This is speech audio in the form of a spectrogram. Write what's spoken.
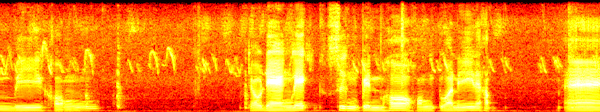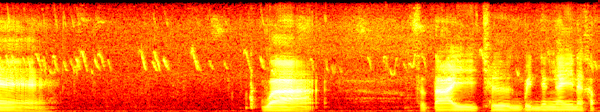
MV ของเจ้าแดงเล็กซึ่งเป็นพ่อของตัวนี้นะครับแอว่าสไตล์เชิงเป็นยังไงนะครับ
